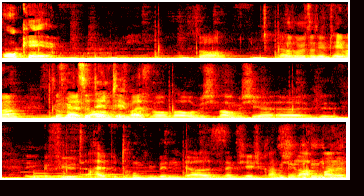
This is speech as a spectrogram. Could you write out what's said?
Okay. So, so viel zu dem Thema. So Ich viel weiß zu auch, dem ich Thema. weiß, warum, warum, ich, warum ich hier äh, gefühlt halb betrunken bin. Ja, das ist nämlich hier krass Schlafmangel.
